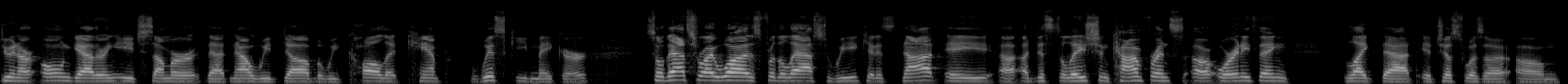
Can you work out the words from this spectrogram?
doing our own gathering each summer that now we dub, we call it Camp Whiskey Maker. So that's where I was for the last week. And It is not a, a distillation conference or, or, anything like that. It just was a, um,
